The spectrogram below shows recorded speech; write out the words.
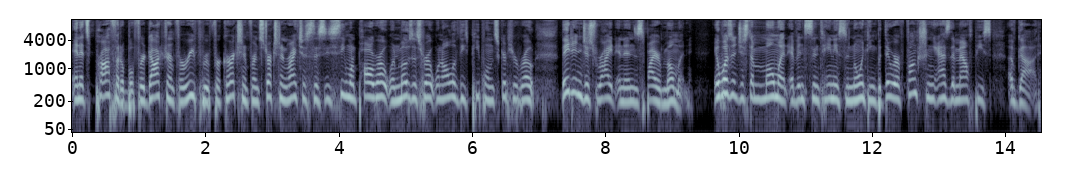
And it's profitable for doctrine, for reproof, for correction, for instruction in righteousness. You see, when Paul wrote, when Moses wrote, when all of these people in scripture wrote, they didn't just write in an inspired moment. It wasn't just a moment of instantaneous anointing, but they were functioning as the mouthpiece of God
